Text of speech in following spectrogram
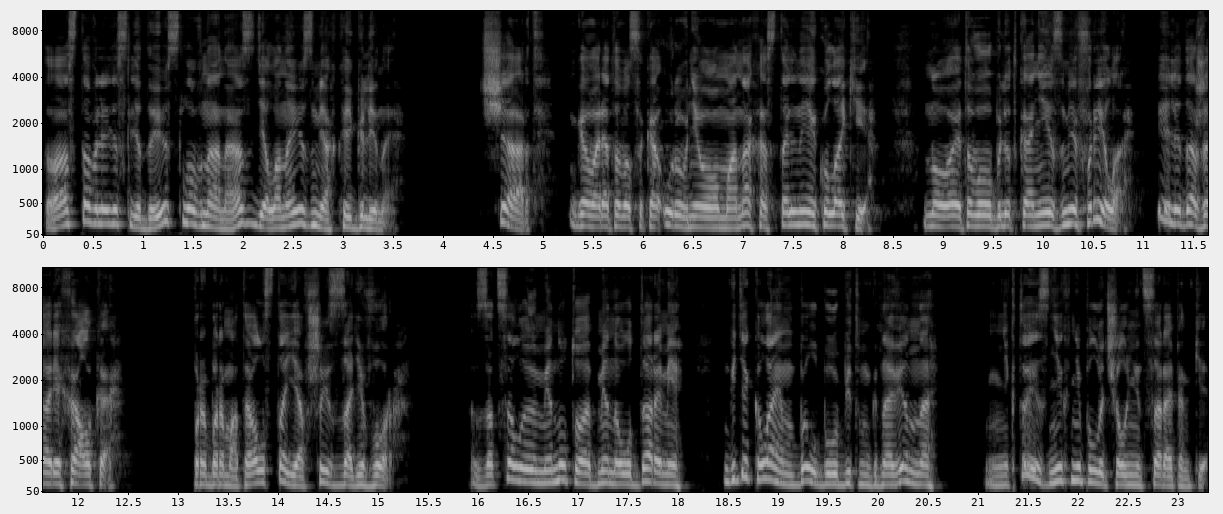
то оставляли следы, словно она сделана из мягкой глины. Чарт, говорят у высокоуровневого монаха остальные кулаки. Но этого ублюдка не из мифрила, или даже орехалка. Пробормотал стоявший сзади вор. За целую минуту обмена ударами, где Клайм был бы убит мгновенно, никто из них не получил ни царапинки.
